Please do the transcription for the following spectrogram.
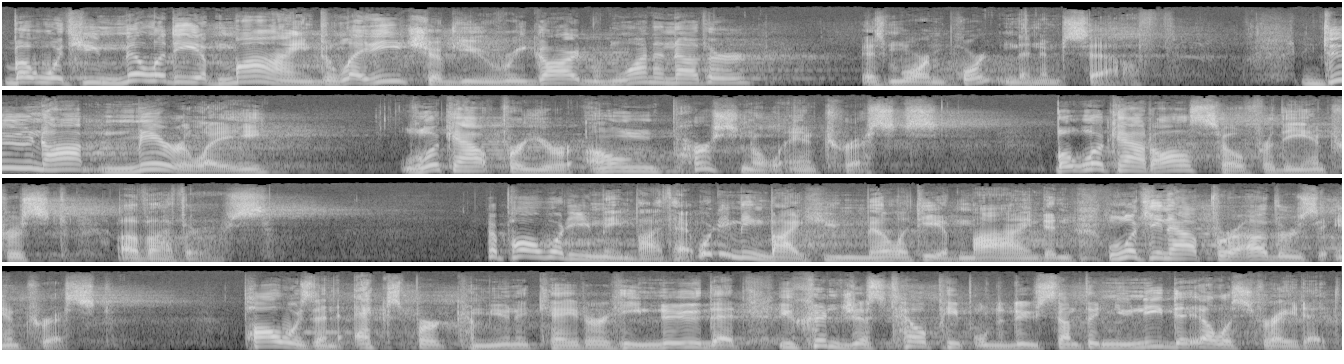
but with humility of mind, let each of you regard one another as more important than himself. Do not merely look out for your own personal interests, but look out also for the interest of others. Now, Paul, what do you mean by that? What do you mean by humility of mind and looking out for others' interest? Paul was an expert communicator. He knew that you couldn't just tell people to do something, you need to illustrate it.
